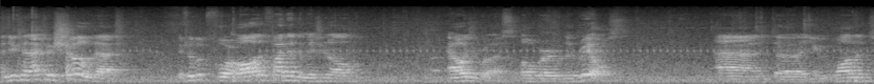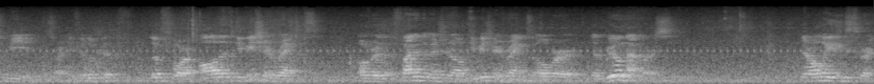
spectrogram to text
and you can actually show that if you look for all the finite dimensional algebras over the reals, and uh, you want them to be sorry, if you look at look for all the division rings over the finite dimensional division rings over the real numbers, there are only these three.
